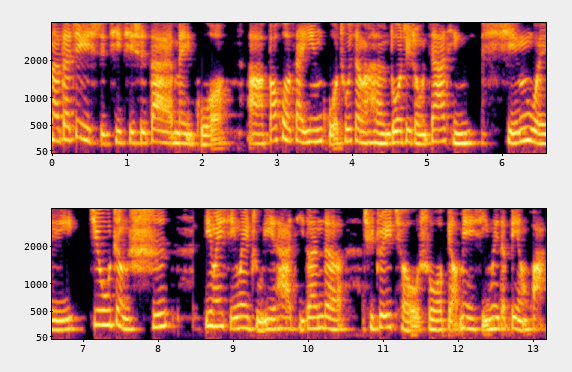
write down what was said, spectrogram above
那在这一时期，其实在美国啊，包括在英国，出现了很多这种家庭行为纠正师，因为行为主义它极端的去追求说表面行为的变化，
